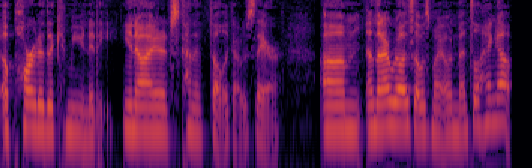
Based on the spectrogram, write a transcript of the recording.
a part of the community. You know, I just kind of felt like I was there. Um, and then I realized that was my own mental hangup,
